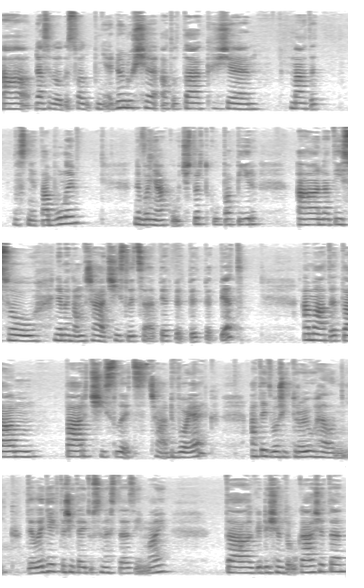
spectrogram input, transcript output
A dá se to testovat úplně jednoduše a to tak, že máte vlastně tabuly nebo nějakou čtvrtku papír a na tý jsou, jdeme tam třeba číslice 5, 5, 5, 5, 5 a máte tam pár číslic, třeba dvojek a ty tvoří trojuhelník. Ty lidi, kteří tady tu synestézii mají, tak když jim to ukážete,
